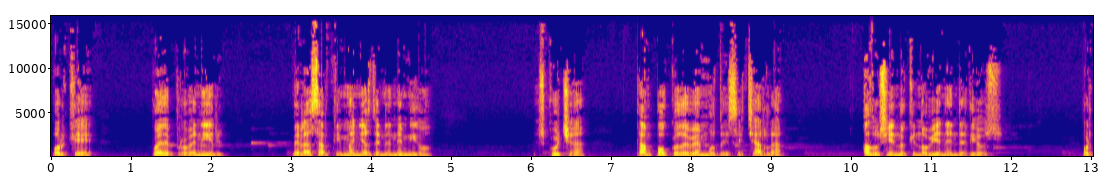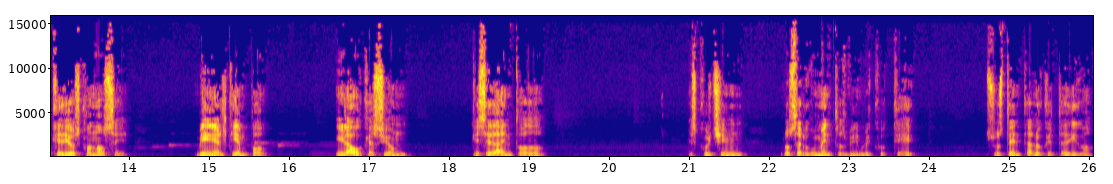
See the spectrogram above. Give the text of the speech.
porque puede provenir de las artimañas del enemigo. Escucha, Tampoco debemos desecharla aduciendo que no vienen de Dios, porque Dios conoce bien el tiempo y la ocasión que se da en todo. Escuchen los argumentos bíblicos que sustentan lo que te digo.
